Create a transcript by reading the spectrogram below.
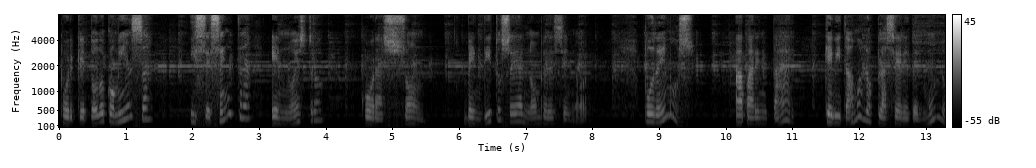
porque todo comienza y se centra en nuestro corazón. Bendito sea el nombre del Señor podemos aparentar que evitamos los placeres del mundo,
